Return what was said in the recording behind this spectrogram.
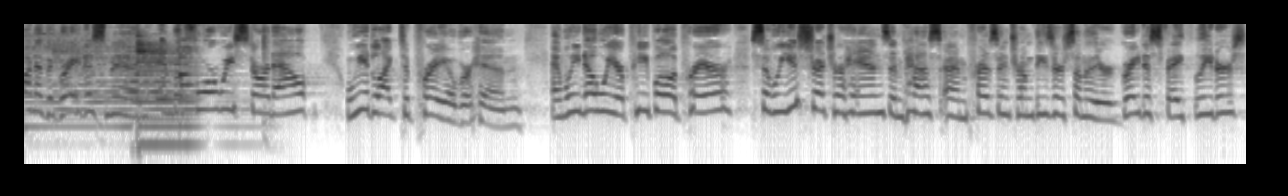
one of the greatest men. And before we start out, we'd like to pray over him. And we know we are people of prayer. So will you stretch your hands and pass, um, President Trump, these are some of your greatest faith leaders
